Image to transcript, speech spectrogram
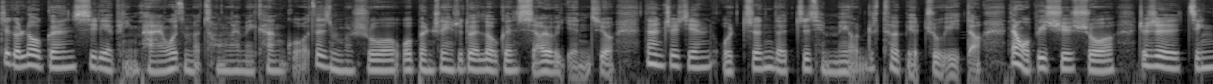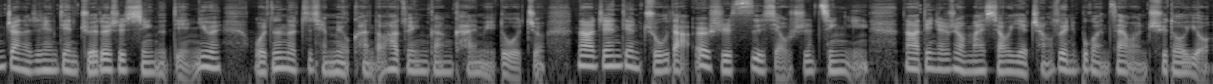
这个肉羹系列品牌，我怎么从来没看过？再怎么说，我本身也是对肉羹小有研究，但这间我真的之前没有特别注意到。但我必须说，就是京站的这间店绝对是新的店，因为我真的之前没有看到，它最近刚开没多久。那这间店主打二十四小时经营，那店家就是有卖宵夜场，所以你不管再晚去都有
